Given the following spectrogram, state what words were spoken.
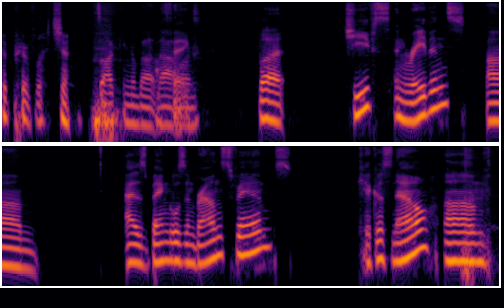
the privilege of talking about Oh, that one. But Chiefs and Ravens, um, as Bengals and Browns fans, kick us now. Um,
